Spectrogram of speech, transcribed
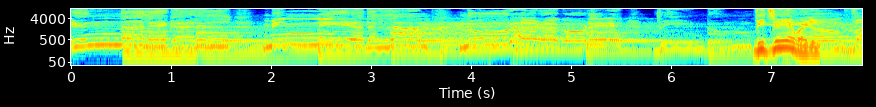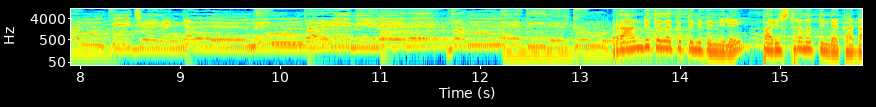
ഇന്നലകളിൽ മിന്നിയതെല്ലാം നൂറഴകോടെ വീണ്ടും വിജയവഴി. വൻ വിജയങ്ങൾ നിൻ വഴി നീളെ വന്നെതിരേൽക്കും. റാങ്ക് തിളക്കത്തിന് പിന്നിലെ പരിശ്രമത്തിന്റെ കഥ.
